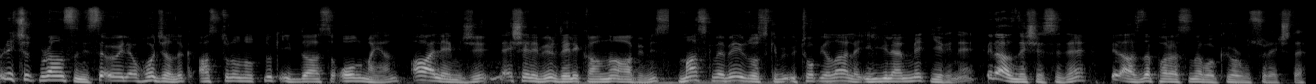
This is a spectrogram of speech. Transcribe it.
Richard Branson ise öyle hocalık, astronotluk iddiası olmayan alemci, neşeli bir delikanlı abimiz. Musk ve Bezos gibi ütopyalarla ilgilenmek yerine biraz neşesine, biraz da parasına bakıyor bu süreçte.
